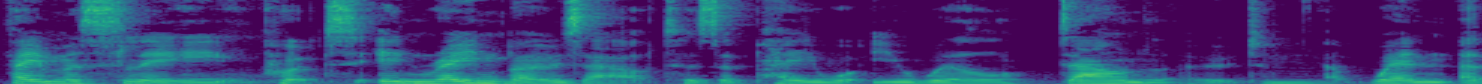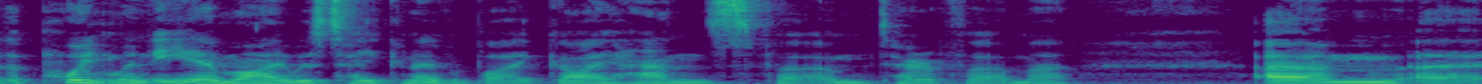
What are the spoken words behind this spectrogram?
famously put in rainbows out as a pay what you will download when at the point when EMI was taken over by Guy Hands' firm Terra Firma um, uh,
